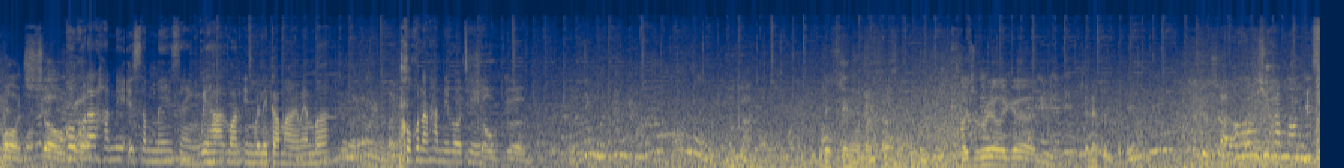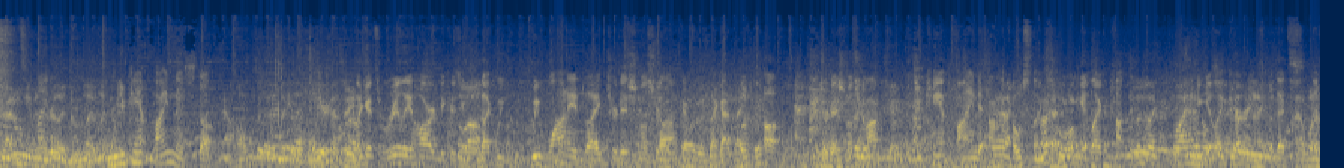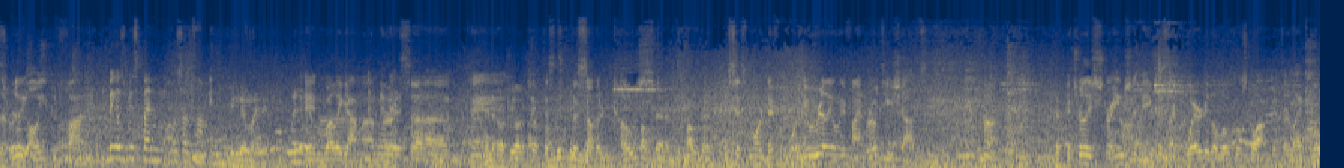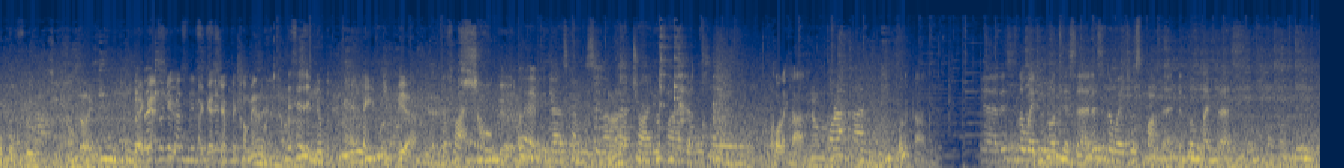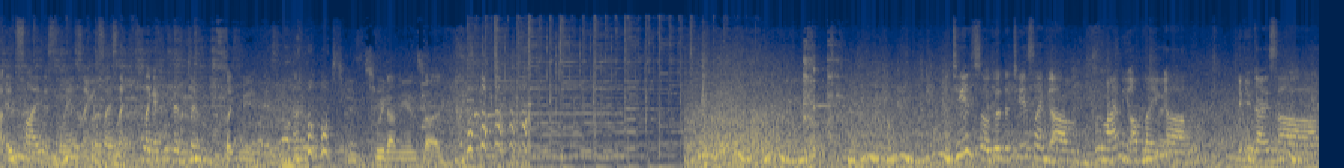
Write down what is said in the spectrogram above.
Oh, it's so Coconut honey is amazing. We had one in Weligama, remember? Coconut honey roti. So good. So good. It's really good. Oh, you should have known this. I don't even like, really know. Like, like You can't find this stuff. at home, so it's like, weird. Like it's really hard because you like we we wanted like traditional Sri Lankan food. Like I looked up traditional Sri Lankan food, but you can't find it on the coast like that. You can get like kottu, you get like curries, but that's that's really all you could find. Because we spend most of the time in In Weligama, Mirissa, And the roti and like the, from this the southern coast. From the founder. It's just more difficult. You really only find roti shops. It's really strange to me because like where do the locals go out and get their like local foods, you know? I guess you, I guess you have to come in. This is in the village. Yeah. That's why. So good. Okay, if you guys come to Sri Lanka, try to find the cold Korakan. Korakan. Korakan. Yeah, this is the way to notice it. This is the way to spot it. It looks like this. But inside it's amazing. Inside it's like like a hidden gem. It's like me. Oh, Sweet on the inside. The tea is so good. The tea is like um remind me of like um if you guys uh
